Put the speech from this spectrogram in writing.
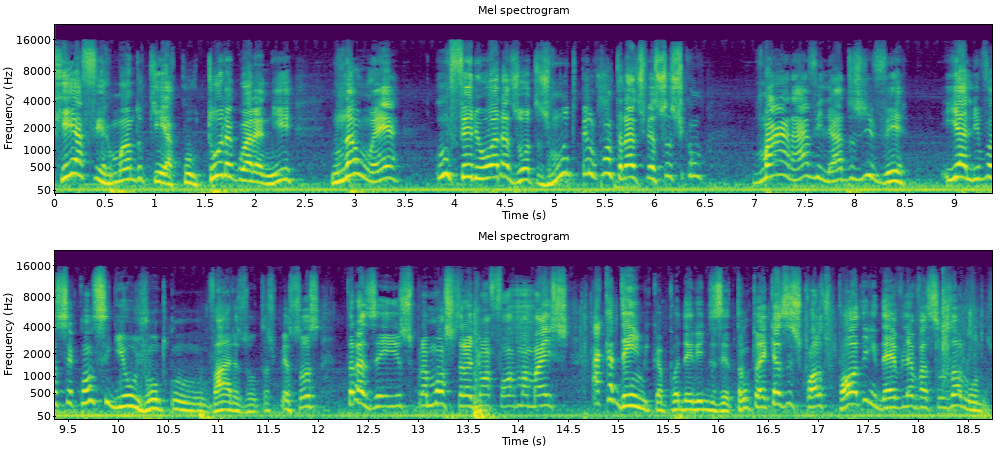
reafirmando que a cultura guarani não é inferior às outras. Muito pelo contrário, as pessoas ficam maravilhadas de ver. E ali você conseguiu, junto com várias outras pessoas, trazer isso para mostrar de uma forma mais acadêmica, poderia dizer. Tanto é que as escolas podem e devem levar seus alunos.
